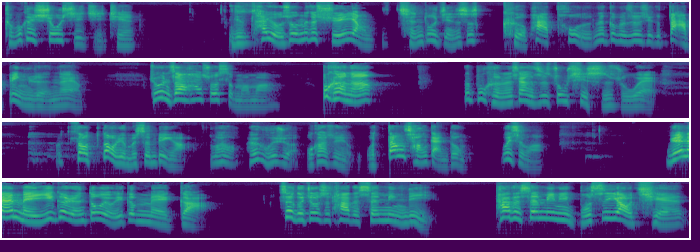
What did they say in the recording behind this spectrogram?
可不可以休息几天？你他有时候那个血氧程度简直是可怕透了，那根本就是一个大病人哎。结果你知道他说什么吗？不可能，那不可能三个字中气十足哎，到到底有没有生病啊？没有，还回去。我告诉你，我当场感动。为什么？原来每一个人都有一个 mega，这个就是他的生命力。他的生命力不是要钱，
